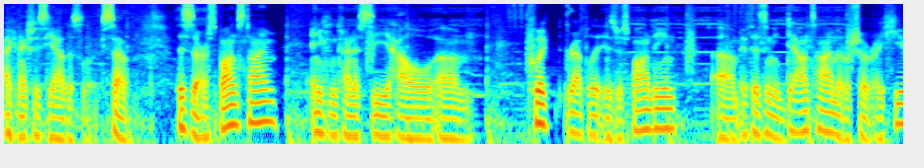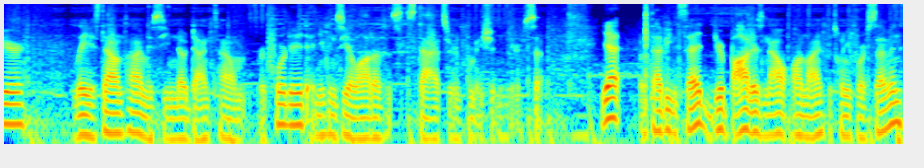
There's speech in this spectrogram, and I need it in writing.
I can actually see how this looks. So this is our response time, and you can kind of see how um, quick Replit is responding. Um, if there's any downtime, it'll show it right here. Latest downtime, you see no downtime recorded, and you can see a lot of stats or information here. So, yeah, with that being said, your bot is now online for 24 7.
